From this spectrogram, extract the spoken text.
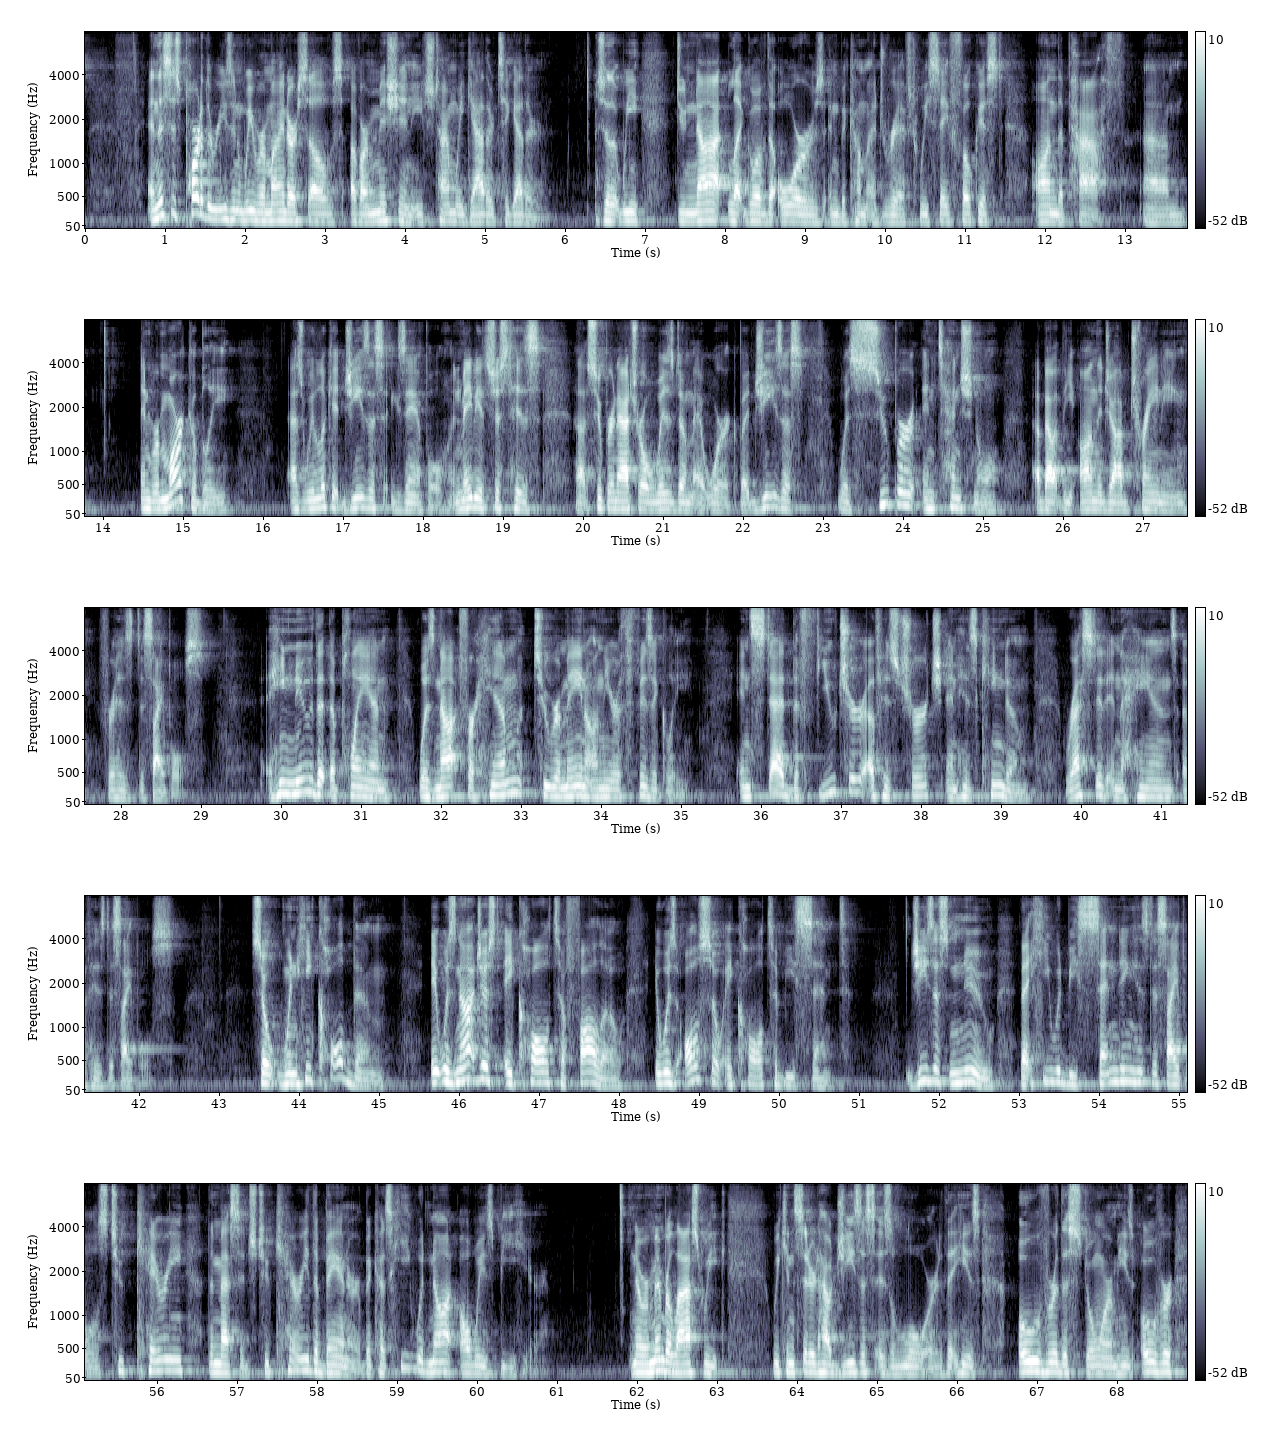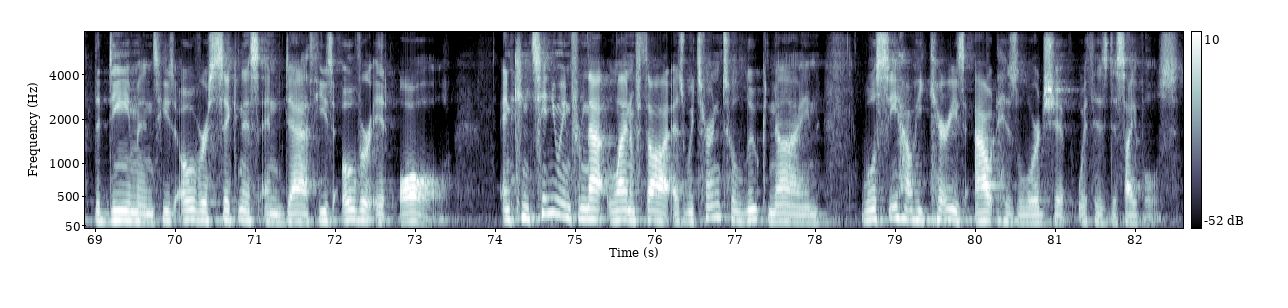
And this is part of the reason we remind ourselves of our mission each time we gather together, so that we do not let go of the oars and become adrift. We stay focused on the path. Um, and remarkably, as we look at Jesus' example, and maybe it's just his uh, supernatural wisdom at work, but Jesus was super intentional about the on the job training for his disciples. He knew that the plan was not for him to remain on the earth physically. Instead, the future of his church and his kingdom rested in the hands of his disciples. So when he called them, it was not just a call to follow, it was also a call to be sent. Jesus knew that he would be sending his disciples to carry the message, to carry the banner, because he would not always be here. Now, remember last week, we considered how Jesus is Lord, that he is over the storm, he's over the demons, he's over sickness and death, he's over it all. And continuing from that line of thought, as we turn to Luke 9, we'll see how he carries out his lordship with his disciples,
